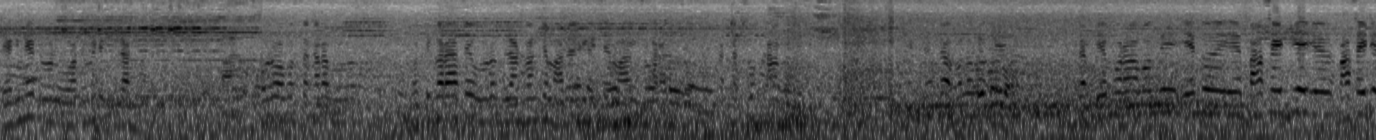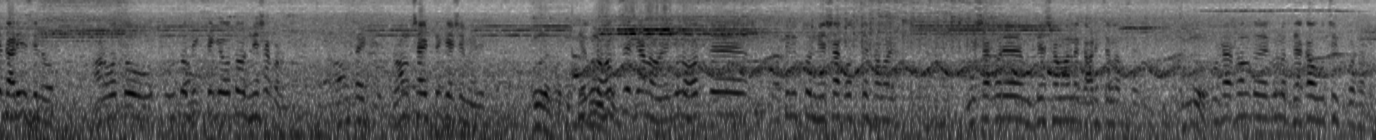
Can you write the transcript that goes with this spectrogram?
প্রেগনেন্ট ওর অটোমেটিক ব্লাড আর? ওরও অবস্থা খারাপ। ওর ভর্তি করা আছে। ওরও ব্লাড ভাঙছে মাথায় মার খারাপ একটা চোখ খারাপ হয়ে গেছে। হলো বলতে এটা বেপরোয়া বলতে এ তো বাঁ সাইড দিয়ে বাঁ সাইডে দাঁড়িয়েছিল। আর ও তো উল্টো দিক থেকে ও তো নেশা করেছে রং সাইড রং সাইড থেকে এসে মেরেছে। এগুলো হচ্ছে কেন? এগুলো হচ্ছে অতিরিক্ত নেশা করছে সবাই। নেশা করে বেসামালে গাড়ি চালাচ্ছে। প্রশাসন তো এগুলো দেখা উচিত প্রশাসন।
